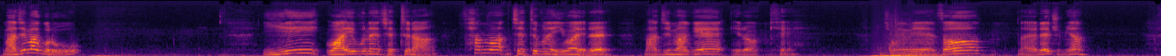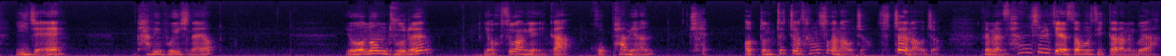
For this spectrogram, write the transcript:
마지막으로 2y분의 z랑 3z분의 2y를 마지막에 이렇게 정리해서 나열해 주면 이제 답이 보이시나요? 요놈 둘은 역수 관계니까 곱하면 최, 어떤 특정 상수가 나오죠. 숫자가 나오죠. 그러면 산술계를 써볼 수 있다는 거야.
